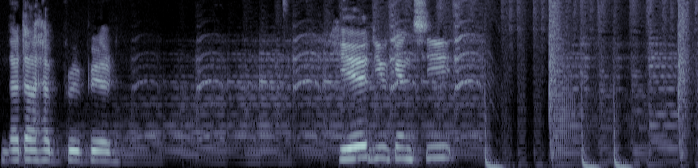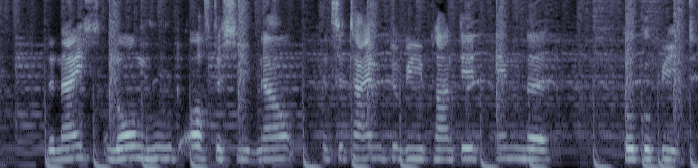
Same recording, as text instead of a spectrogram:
that I have prepared. Here you can see the nice long root of the seed. Now it's a time to be planted in the coco peat.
